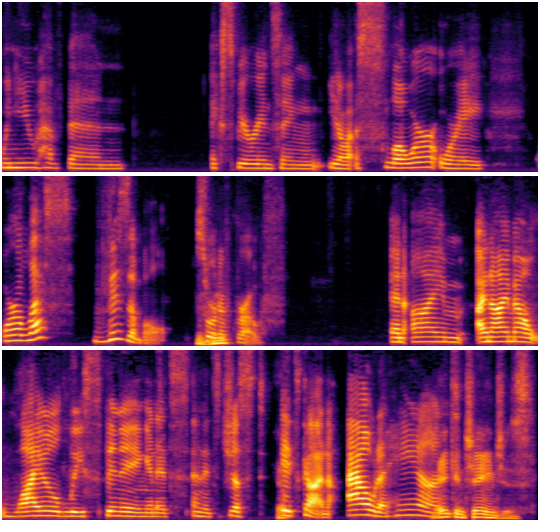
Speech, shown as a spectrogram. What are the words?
when you have been experiencing you know a slower or a or a less visible sort Mhm. of growth and i'm and i'm out wildly spinning and it's and it's just Yep. it's gotten out of hand Making changes.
